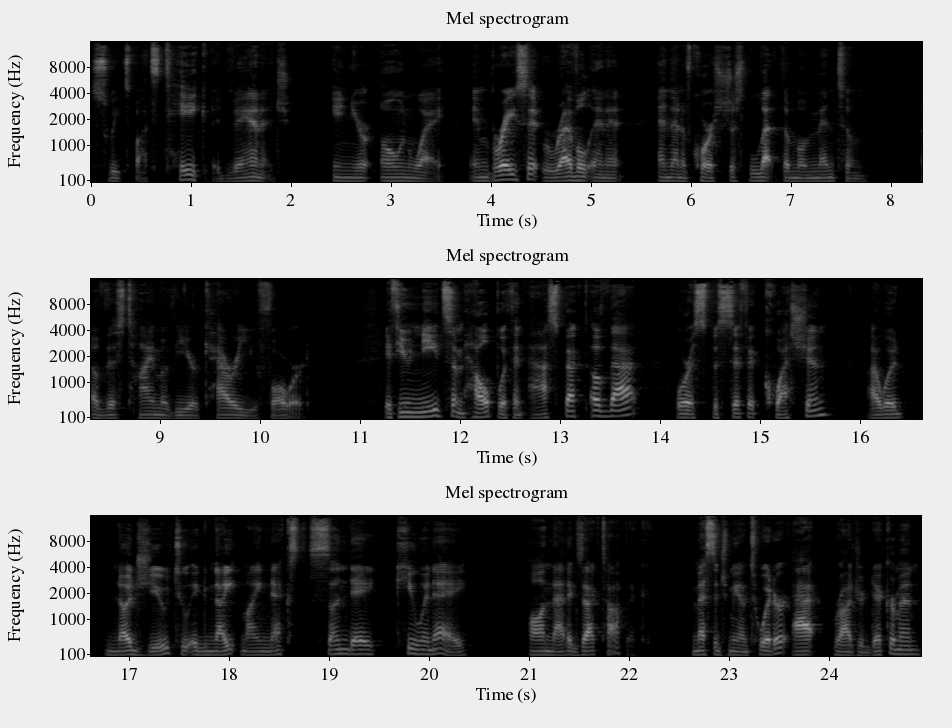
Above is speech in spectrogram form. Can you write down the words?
sweet spots. Take advantage in your own way, embrace it, revel in it, and then, of course, just let the momentum of this time of year carry you forward. If you need some help with an aspect of that or a specific question, I would nudge you to ignite my next Sunday Q&A on that exact topic. Message me on Twitter at Roger Dickerman.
